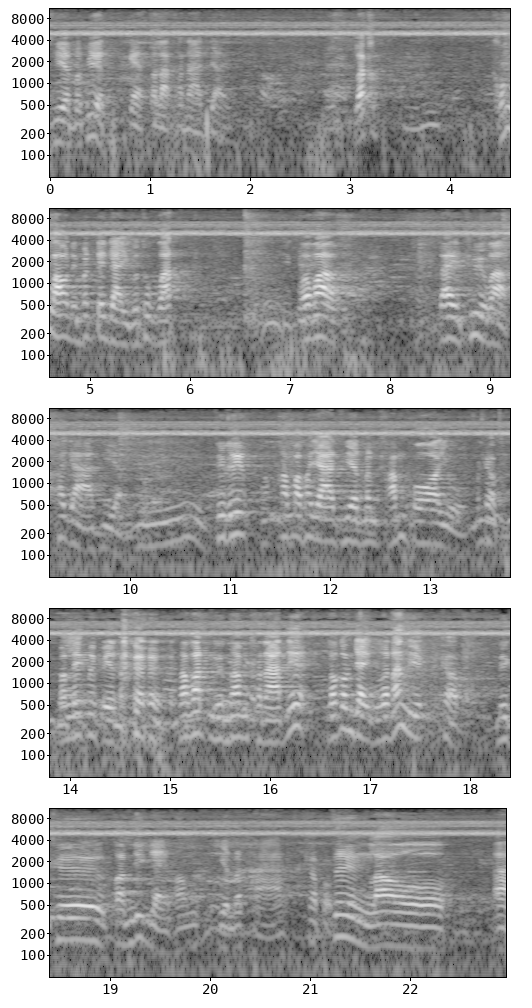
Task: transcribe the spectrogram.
เทียนประเภทแกะสลักขนาดใหญ่แล้ว ของเราเนี่ยมันจะใหญ่กว่าทุกวัด เพราะว่าได้ชื่อว่าพญาเทียนอืมทีนี้คำว่าพญาเทียนมันค้ำคออยู่ มันครับมันเล็กไม่เป็น ถ้าวัดอื่นทำขนาดนี้เราต้องใหญ่กว่านั้นอีกครับ นี่คือความยิ่งใหญ่ของเทียนวัดผาครับผม ซึ่งเราอ่า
